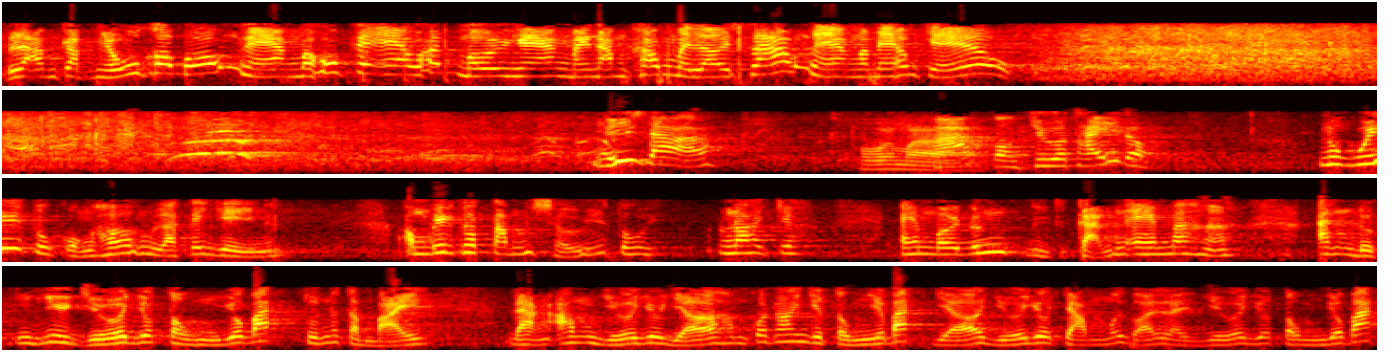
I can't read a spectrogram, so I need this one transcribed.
Làm cặp nhũ có 4 ngàn mà hút cái eo hết 10 ngàn mày nằm không mày lời 6 ngàn mà mày không chịu. Nghĩ sao hả? Thôi mà. Hả? Còn chưa thấy đâu. Nó quý tôi còn hơn là cái gì nữa. Ông biết nó tâm sự với tôi. Nó nói chứ em ơi đứng cạnh em á hả? Anh được như dựa vô tùng vô bách tôi nói tầm bậy đàn ông dựa vô vợ không có nói như tùng như bách vợ dựa vô chồng mới gọi là dựa vô tùng vô bách.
